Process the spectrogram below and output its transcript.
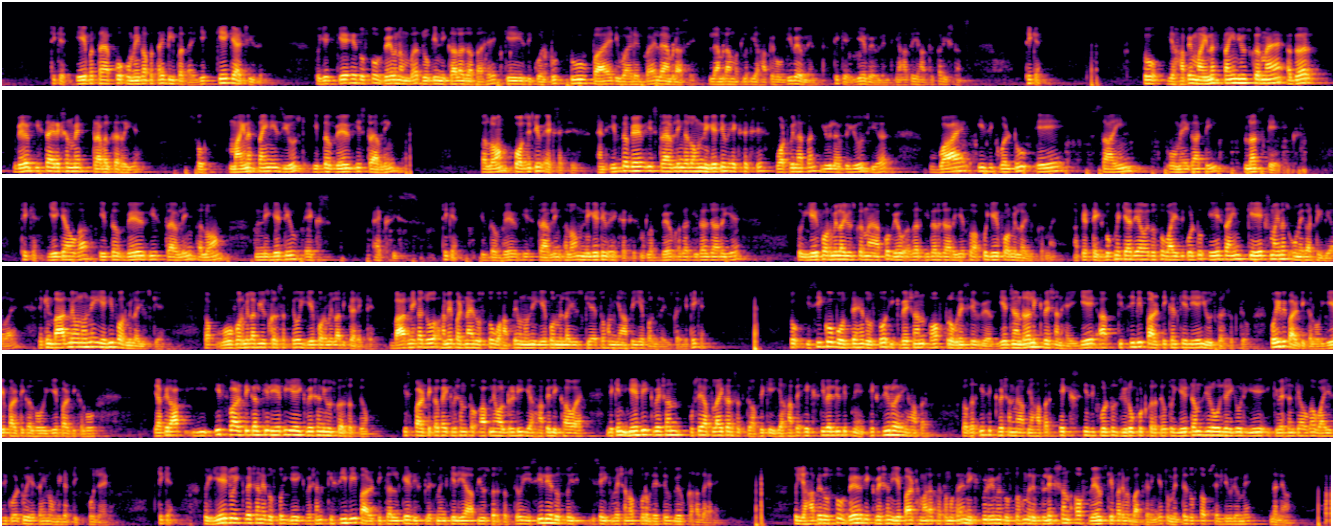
ठीक है? ए पता है आपको ओमेगा पता है डी पता है। ये के क्या चीज़ है? तो ये के है दोस्तों वेव नंबर जो कि निकाला जाता है के is equal to two pi divided by lambda से। लैमडा मतलब यहाँ पे होगी वेवलेंथ ठीक है? ये वेवलेंथ यहाँ से यहाँ तक का डिस्टेंस ठीक है? तो यहाँ पे माइनस साइन यूज़ करना है। अगर वेव इस डायरेक्शन में ट्रैवल कर रही है। So minus sign is use if the wave is travelling along positive x-axis. And if the wave is traveling along negative x-axis, what will happen? You will have to use here y is equal to a sin omega t plus kx. ठीक है? ये क्या होगा? If the wave is travelling along negative x axis ठीक है? If the wave is travelling along negative x axis मतलब wave अगर इधर जा रही है तो ये फॉर्मूला यूज़ करना है आपको वेव अगर इधर जा रही है तो आपको ये फॉर्मूला यूज़ करना है। आपके टेक्स्ट बुक में क्या दिया हुआ है दोस्तों? Y is equal to a sine k x minus omega t दिया हुआ है। लेकिन बाद में उन्होंने यही फॉर्मूला यूज़ किया है। तो आप वो फॉर्मूला भी यूज़ कर सकते हो, ये फॉर्मूला भी करेक्ट है। बाद में का जो हमें पढ़ना है दोस्तों, वहाँ पे उन्होंने ये फॉर्मूला यूज़ किया है तो हम यहाँ पे ये फॉर्मूला यूज़ करेंगे, ठीक है? तो इसी को बोलते हैं दोस्तों इक्वेशन ऑफ़ प्रोग्रेसिव वेव ये जनरल इक्वेशन है, ये आप किसी भी पार्टिकल के लिए यूज़ कर सकते हो। कोई भी पार्टिकल हो, ये पार्टिकल हो, ये पार्टिकल हो, या फिर आप इस पार्टिकल के लिए भी ये इक्वेशन यूज़ कर सकते हो। इस पार्टिकल का इक्वेशन तो आपने ऑलरेडी यहाँ पे लिखा हुआ है, लेकिन ये भी इक्वेशन उसे अप्लाई कर सकते हो आप। देखिए, यहाँ पे एक्स की वैल्यू कितनी है? एक्स ज़ीरो है यहाँ पर। तो अगर इस इक्वेशन में आप यहाँ पर x is equal to zero put करते हो तो ये टर्म ज़ीरो हो जाएगी और ये इक्वेशन क्या होगा? Y is equal to a sine omega t हो जाएगा। ठीक है? तो ये जो इक्वेशन है दोस्तों, ये इक्वेशन किसी भी पार्टिकल के डिस्प्लेसमेंट के लिए आप यूज़ कर सकते हो। इसीलिए दोस्तों, इसे इक्वेशन ऑफ़ प्रोग्रेसिव वेव कहा गया है। तो यहाँ पे दोस्तों वेव इक्वेशन ये पार्ट हमारा खत्म होता है। नेक्स्ट वीडियो में दोस्तों हम रिफ्लेक्शन ऑफ़ वेव्स के बारे में बात करेंगे। तो मिलते हैं दोस्तों आपसे अगली वीडियो में। धन्यवाद।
